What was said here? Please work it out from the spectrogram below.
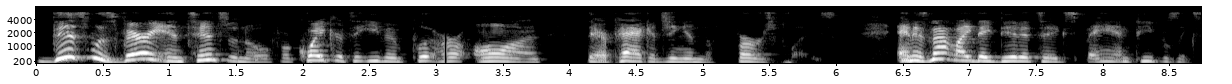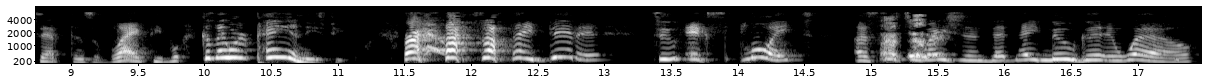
this was very intentional for Quaker to even put her on their packaging in the first place. And it's not like they did it to expand people's acceptance of black people because they weren't paying these people, right? so they did it to exploit a situation that they knew good and well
